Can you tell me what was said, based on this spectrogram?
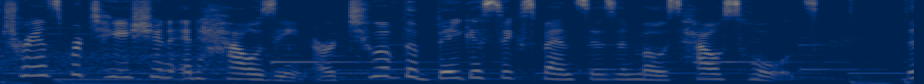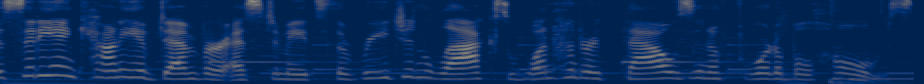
Transportation and housing are two of the biggest expenses in most households. The City and County of Denver estimates the region lacks 100,000 affordable homes,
